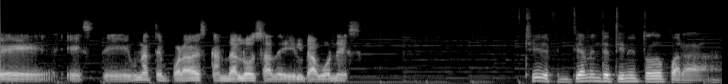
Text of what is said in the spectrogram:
eh, este, una temporada escandalosa del gabonés. Sí, definitivamente tiene todo para,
